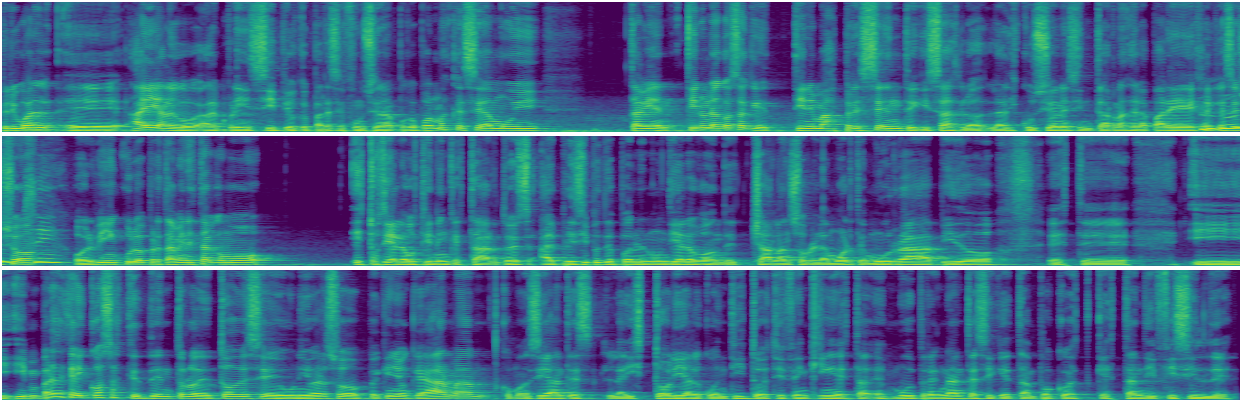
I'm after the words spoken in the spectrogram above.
pero igual eh, hay algo al principio que parece funcionar, porque por más que sea muy... Está bien, tiene una cosa que tiene más presente quizás lo- las discusiones internas de la pareja, qué sé yo, sí. o el vínculo, pero también está como estos diálogos tienen que estar. Entonces, al principio te ponen un diálogo donde charlan sobre la muerte muy rápido. Este, y, y me parece que hay cosas que dentro de todo ese universo pequeño que arma, como decía antes, la historia, el cuentito de Stephen King está- es muy pregnante, así que tampoco es que es tan difícil de,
